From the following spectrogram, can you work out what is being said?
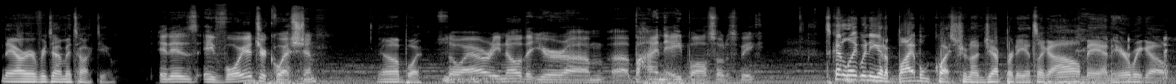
They are every time I talk to you. It is a Voyager question, Oh boy. so I already know that you're um, uh, behind the eight ball, so to speak. It's kind of like when you get a Bible question on Jeopardy. It's like, oh man, here we go.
